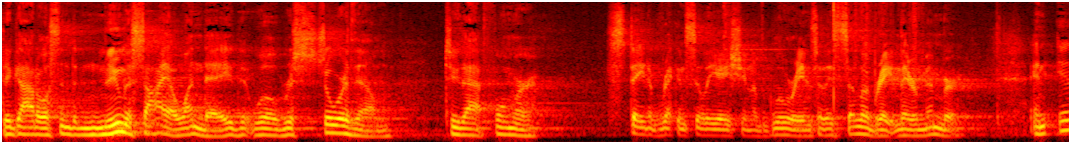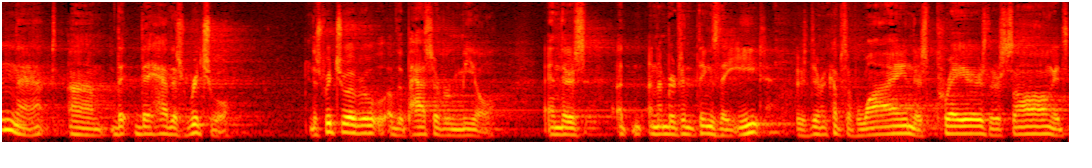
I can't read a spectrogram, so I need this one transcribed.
that God will send a new Messiah one day that will restore them to that former state of reconciliation, of glory. And so they celebrate and they remember. And in that, um, they, they have this ritual, this ritual of the Passover meal. And there's a, a, number of different things they eat. There's different cups of wine, there's prayers, there's song. It's,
